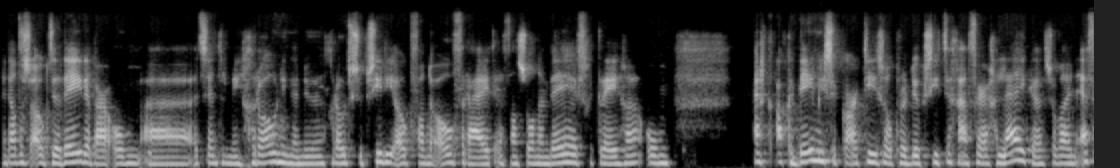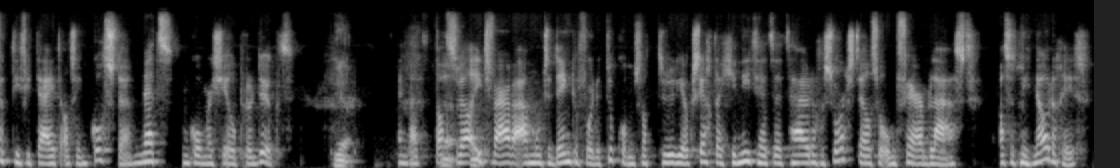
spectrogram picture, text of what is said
En dat is ook de reden waarom uh, het centrum in Groningen nu een grote subsidie ook van de overheid en van ZonMW heeft gekregen om eigenlijk academische car productie te gaan vergelijken, zowel in effectiviteit als in kosten, met een commercieel product. Ja. En dat, dat is wel iets waar we aan moeten denken voor de toekomst. Wat jullie ook zegt, dat je niet het, het huidige zorgstelsel omverblaast als het niet nodig is.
